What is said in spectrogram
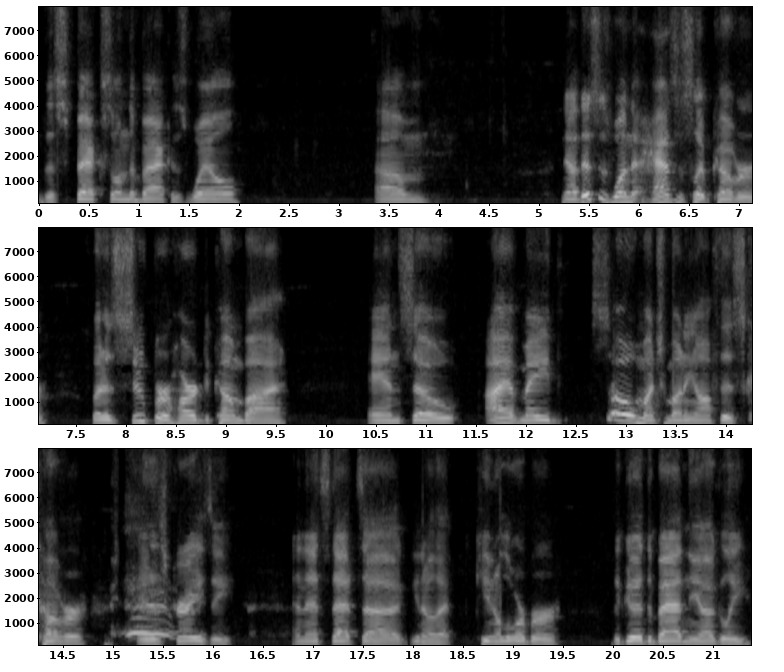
the specs on the back as well. Um, now this is one that has a slip cover, but is super hard to come by, and so I have made so much money off this cover. It is crazy, and that's that uh, you know that Kino Lorber, the good, the bad, and the ugly.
